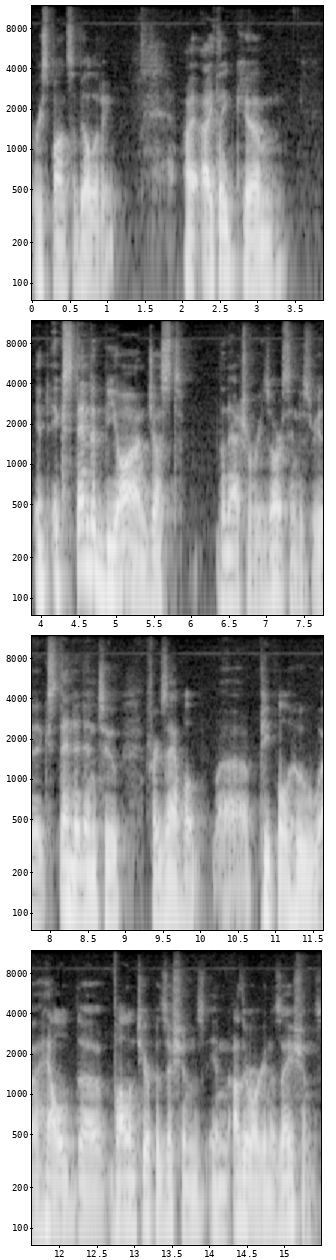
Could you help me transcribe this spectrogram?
responsibility. I, I think um, it extended beyond just the natural resource industry. It extended into, for example, uh, people who uh, held uh, volunteer positions in other organizations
